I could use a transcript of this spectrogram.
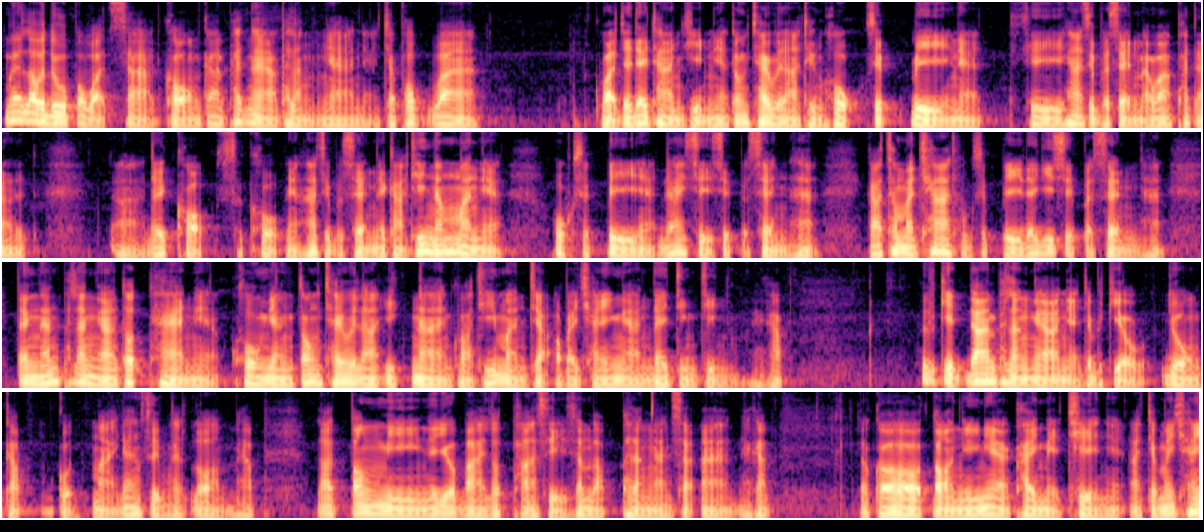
เมื่อเราดูประวัติศาสตร์ของการพัฒนาพลังงานเนี่ยจะพบว่ากว่าจะได้ถ่านหินเนี่ยต้องใช้เวลาถึง 60 ปีเนี่ยที่ 50%หมายว่าพัฒนา ได้ขอบสโคปเนี่ย50%ในขณะที่น้ำมันเนี่ย60ปีเนี่ยได้ 40%ฮะก๊าซธรรมชาติ 60 ปีได้ 20%ฮะดังนั้นพลังงานทดแทนเนี่ยคงยังต้องใช้เวลาอีกนานกว่าที่มันจะเอาไปใช้งานได้จริงๆนะครับธุรกิจด้านพลังงานเนี่ยจะไปเกี่ยวโยงกับกฎหมายด้านสิ่งแวดล้อมครับแล้วต้องมีนโยบายลดภาษีสำหรับพลังงานสะอาดนะครับแล้วก็ตอนนี้เนี่ย climate change เนี่ยอาจจะไม่ใช่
